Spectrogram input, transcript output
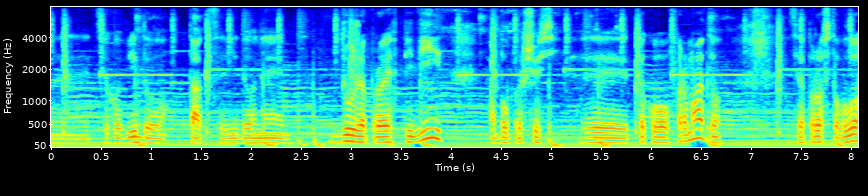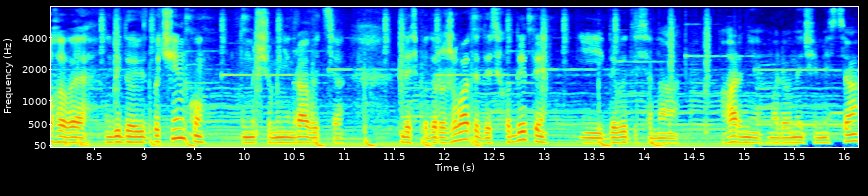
е, цього відео. Так, це відео не дуже про FPV або про щось е, такого формату. Це просто влогове відео відпочинку, тому що мені подобається десь подорожувати, десь ходити і дивитися на гарні мальовничі місця.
